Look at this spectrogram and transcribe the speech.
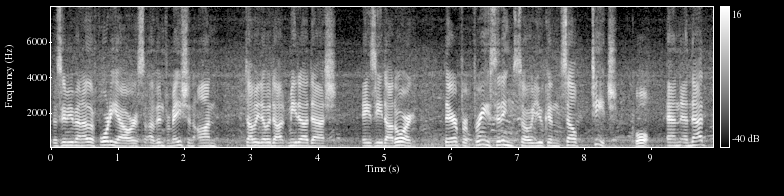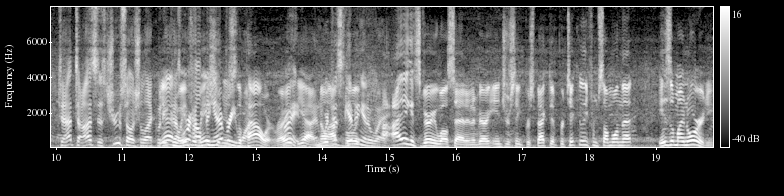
There's going to be about another 40 hours of information on www.mita-az.org there for free, sitting so you can self-teach. Cool. And and that that to us is true social equity Yeah, because no, we're helping everyone. is the power, right? Yeah, and no, we're just absolutely. giving it away. I I think it's very well said and a very interesting perspective, particularly from someone that is a minority,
